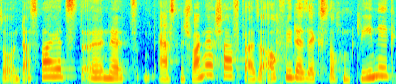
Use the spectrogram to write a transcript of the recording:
So, und das war jetzt äh, in der ersten Schwangerschaft, also auch wieder sechs Wochen Klinik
